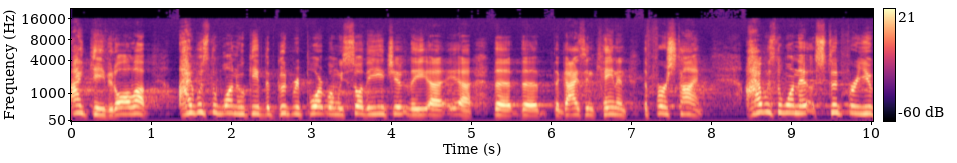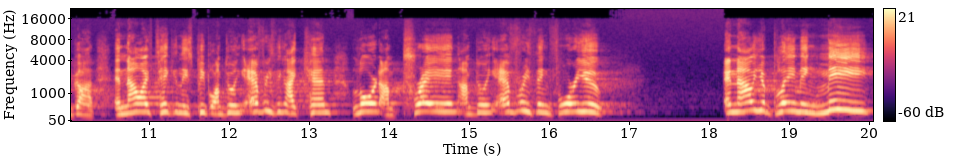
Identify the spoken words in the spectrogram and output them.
I gave it all up. I was the one who gave the good report when we saw the, Egypt, the, uh, uh, the, the, the guys in Canaan the first time. I was the one that stood for you, God. And now I've taken these people. I'm doing everything I can. Lord, I'm praying. I'm doing everything for you. And now you're blaming me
